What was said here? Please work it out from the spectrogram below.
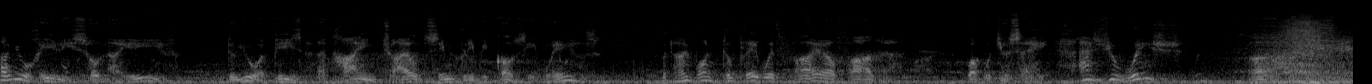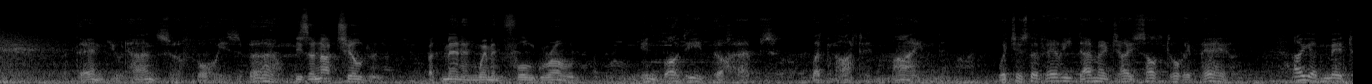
Are you really so naive? Do you appease a crying child simply because he wails? But I want to play with fire, father. What would you say? As you wish. Ah. But then you'd answer for his burns. These are not children, but men and women full grown. In body, perhaps, but not in mind. Which is the very damage I sought to repair. I admit,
